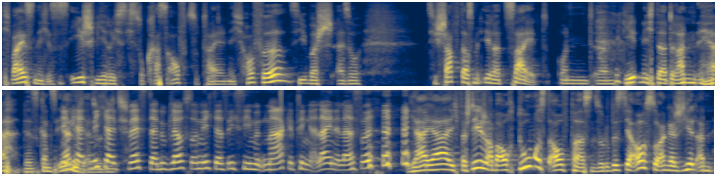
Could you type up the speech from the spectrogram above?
ich weiß nicht, es ist eh schwierig, sich so krass aufzuteilen. Ich hoffe, sie über, also sie schafft das mit ihrer Zeit und ähm, geht nicht da dran, ja, das ist ganz ehrlich. Sie hat also, mich als Schwester, du glaubst doch nicht, dass ich sie mit Marketing alleine lasse. ja, ja, ich verstehe schon, aber auch du musst aufpassen, so, du bist ja auch so engagiert an,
